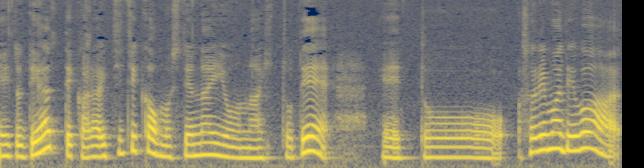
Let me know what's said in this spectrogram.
えーと出会ってから1時間もしてないような人で、えーと、それまでは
